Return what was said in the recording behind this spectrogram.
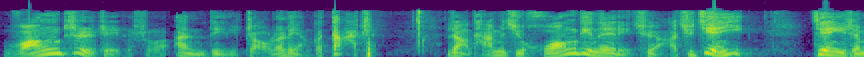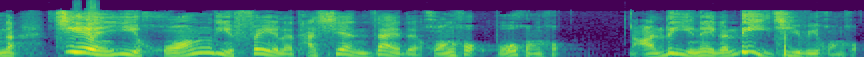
王志这个时候暗地里找了两个大臣，让他们去皇帝那里去啊，去建议，建议什么呢？建议皇帝废了他现在的皇后薄皇后，啊，立那个立姬为皇后，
